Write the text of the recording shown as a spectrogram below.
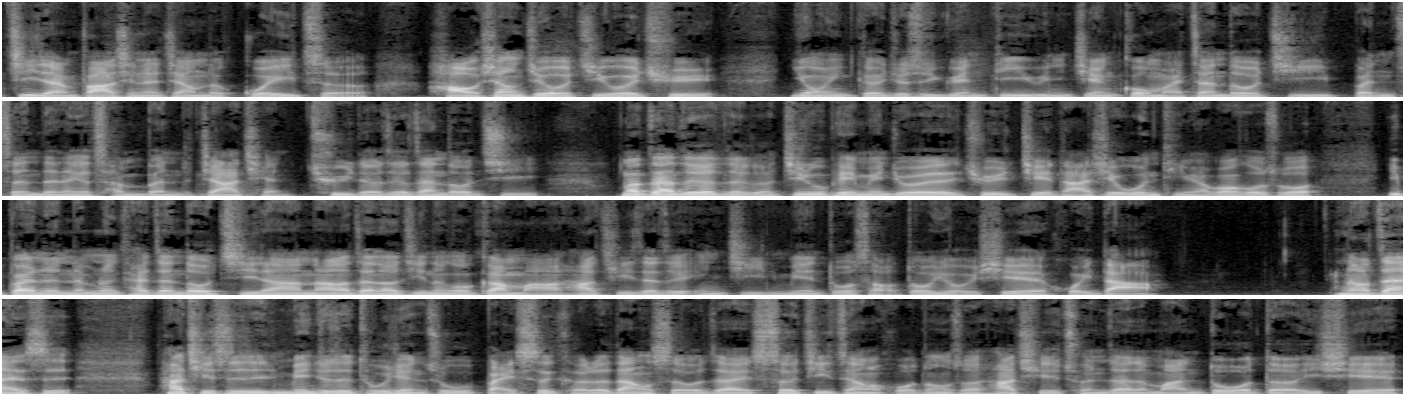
既然发现了这样的规则，好像就有机会去用一个就是远低于你今天购买战斗机本身的那个成本的价钱取得这个战斗机。那在这个这个纪录片里面，就会去解答一些问题嘛，包括说一般人能不能开战斗机啦，拿到战斗机能够干嘛？他其实在这个影集里面多少都有一些回答。然后再来是，它其实里面就是凸显出百事可乐当时候在设计这样的活动的时候，它其实存在着蛮多的一些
